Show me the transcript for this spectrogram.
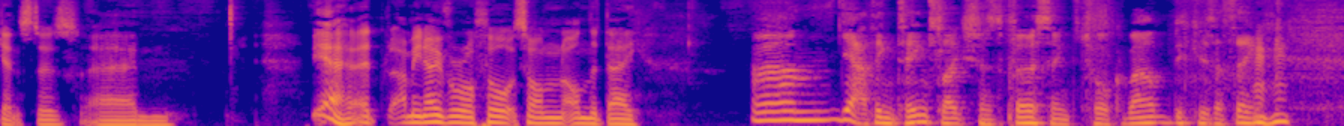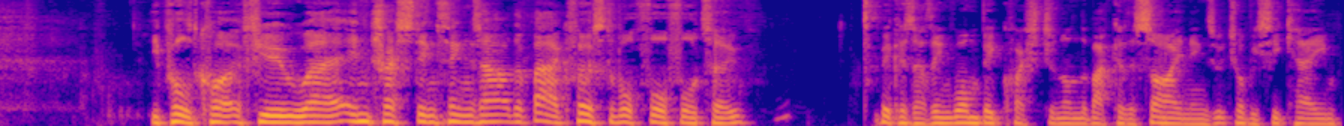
against us. Um, yeah, I mean, overall thoughts on on the day. Um, yeah, I think team selection is the first thing to talk about because I think he pulled quite a few uh, interesting things out of the bag. First of all, four four two. Because I think one big question on the back of the signings, which obviously came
